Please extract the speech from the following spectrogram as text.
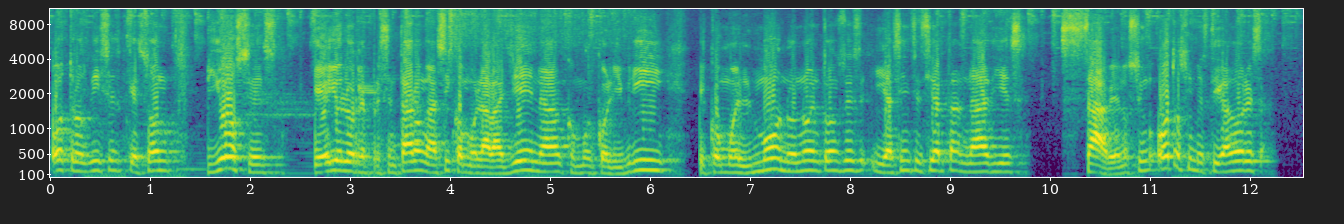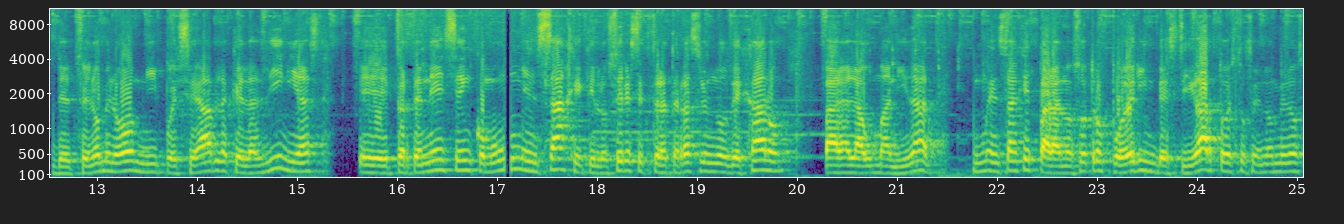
otros dicen que son dioses, que ellos lo representaron así como la ballena, como el colibrí, y como el mono, ¿no? Entonces, y a ciencia cierta nadie sabe. otros investigadores del fenómeno ovni, pues se habla que las líneas eh, pertenecen como un mensaje que los seres extraterrestres nos dejaron para la humanidad, un mensaje para nosotros poder investigar todos estos fenómenos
